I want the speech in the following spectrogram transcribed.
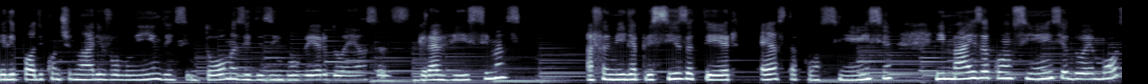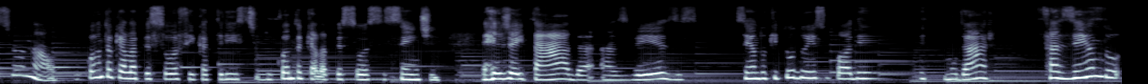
ele pode continuar evoluindo em sintomas e desenvolver doenças gravíssimas. A família precisa ter esta consciência e mais a consciência do emocional. O quanto aquela pessoa fica triste, do quanto aquela pessoa se sente rejeitada às vezes, sendo que tudo isso pode mudar, fazendo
